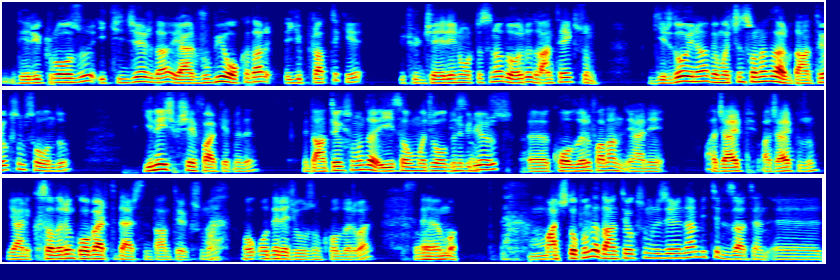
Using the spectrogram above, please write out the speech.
Derrick Rose'u ikinci yarıda yani Rubio o kadar yıprattı ki üçüncü çeyreğin ortasına doğru Dante Exum girdi oyuna ve maçın sonuna kadar Dante Exum savundu. Yine hiçbir şey fark etmedi. Dante Exum'un da iyi savunmacı olduğunu iyi biliyoruz. E, kolları falan yani Acayip acayip uzun. Yani kısaların Gobert'i dersin Dante Yoksum'a. O, o derece uzun kolları var. E, ma- maç topunu da Dante Yoksum'un üzerinden bitirdi zaten. E,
